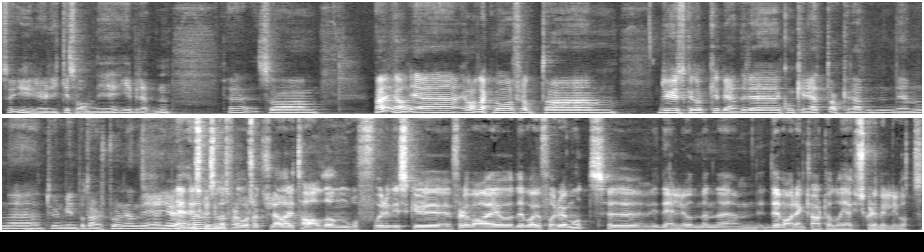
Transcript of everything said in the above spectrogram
så yrer det ikke sånn i, i bredden. Så Nei, ja, jeg, jeg, har vært med og fronta Du husker nok bedre konkret akkurat den uh, turen min på talerstolen enn det jeg gjør. Jeg husker det så godt, for det var så klar tale om hvorfor vi skulle For det var jo, det var jo for og imot. Uh, vi deler jo, men uh, det var en klar tale, og jeg husker det veldig godt.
